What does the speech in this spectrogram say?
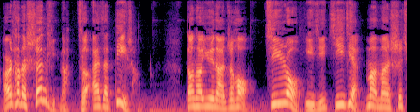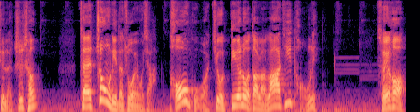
而他的身体呢，则挨在地上。当他遇难之后，肌肉以及肌腱慢慢失去了支撑，在重力的作用下，头骨就跌落到了垃圾桶里。随后，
